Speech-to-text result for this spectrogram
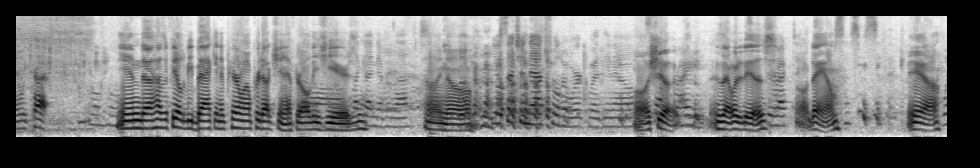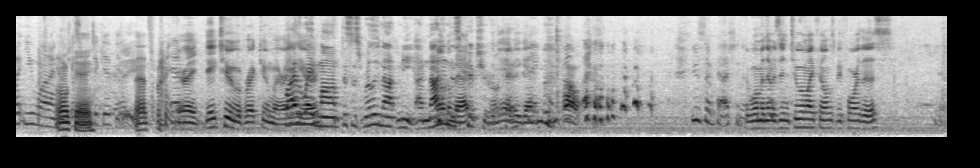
And we cut. And uh, how's it feel to be back in a Pirromount production after all these years? Like I never left. I know. You're such a natural to work with, you know. Oh, It's that. Writing. Is that what it is? directing. Oh, damn. So specific. Yeah. What you want, I know just Okay. what to give you. That's fine. All right, day two of Rectuma right By the here. way, Mom, this is really not me. I'm not Welcome in this back. picture, Good to you okay? again. Wow. You're so passionate. The woman that was in two of my films before this. Yes.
